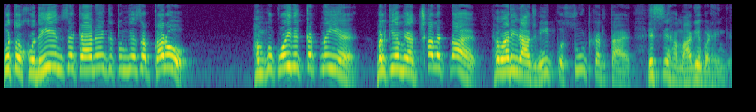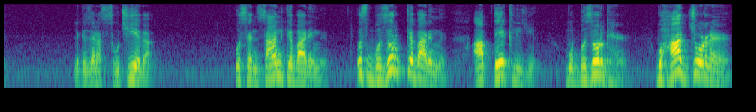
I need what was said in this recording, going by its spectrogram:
वो तो खुद ही इनसे कह रहे हैं कि तुम ये सब करो। हमको कोई दिक्कत नहीं है। बल्कि हमें अच्छा लगता है, हमारी राजनीति को सूट करता है, इससे हम आगे बढ़ेंगे। लेकिन जरा सोचिएगा, उस इंसान के बारे में, उस बुज़ुर्ग के बारे में आप देख लीजिए, वो बुज़ुर्ग हैं, वो हाथ जोड़ रहे हैं,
